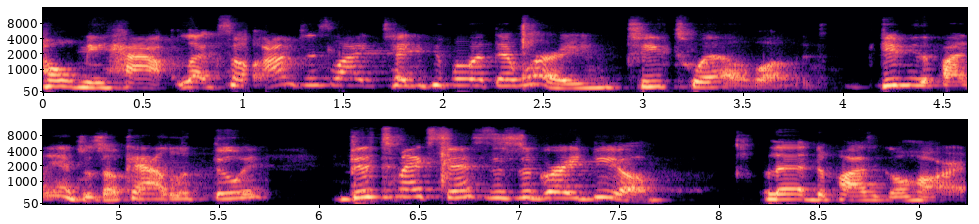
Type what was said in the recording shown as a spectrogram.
told me how. Like, so I'm just like taking people at their word. T12, give me the financials. Okay, I look through it. This makes sense. This is a great deal. Let deposit go hard.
